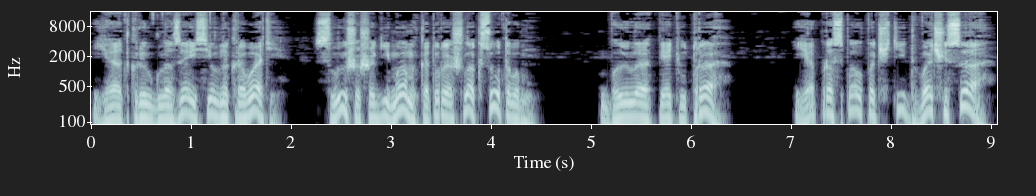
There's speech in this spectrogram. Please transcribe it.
Я открыл глаза и сел на кровати, слыша шаги мамы, которая шла к сотовому. Было пять утра. Я проспал почти два часа.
